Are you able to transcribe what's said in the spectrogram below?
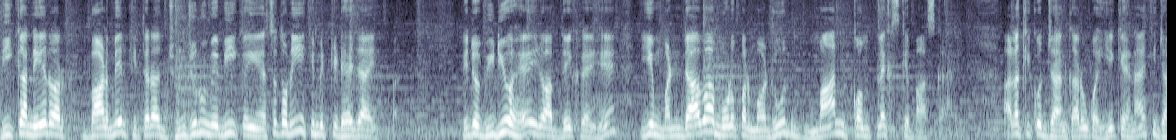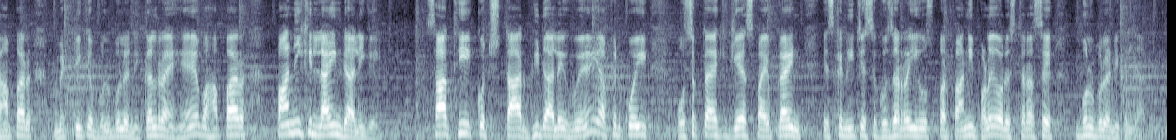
बीकानेर और बाड़मेर की तरह झुंझुनू में भी कहीं ऐसा तो नहीं है कि मिट्टी ढह जाए यहाँ पर। ये जो वीडियो है जो आप देख रहे हैं, ये मंडावा मोड़ पर मौजूद मान कॉम्प्लेक्स के पास का है। हालाँकि कुछ जानकारों का ये कहना है कि जहाँ पर मिट्टी के बुलबुले निकल रहे हैं, वहाँ पर पानी की लाइन डाली गई थी। साथ ही कुछ तार भी डाले हुए हैं या फिर कोई, हो सकता है कि गैस पाइपलाइन इसके नीचे से गुजर रही है, उस पर पानी पड़े और इस तरह से बुलबुलें निकल जाते हैं।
